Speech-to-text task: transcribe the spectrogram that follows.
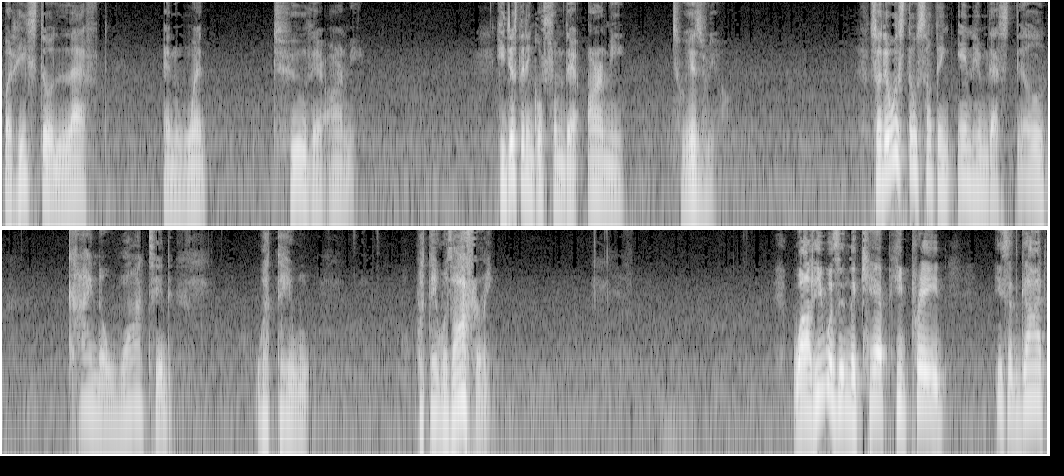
but he still left and went to their army. He just didn't go from their army to Israel. So there was still something in him that still kind of wanted what they what they was offering. While he was in the camp, he prayed. He said, God,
